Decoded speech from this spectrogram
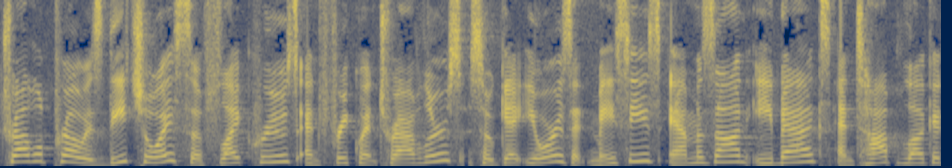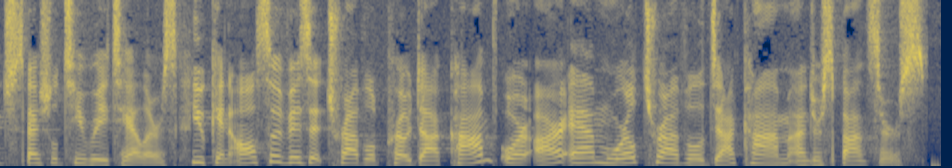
Travel Pro is the choice of flight crews and frequent travelers, so get yours at Macy's, Amazon, eBags, and top luggage specialty retailers. You can also visit travelpro.com or rmworldtravel.com under sponsors. Vacation,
